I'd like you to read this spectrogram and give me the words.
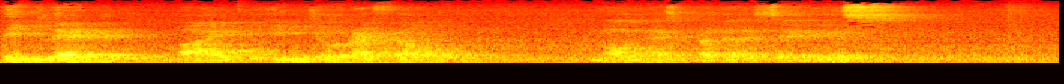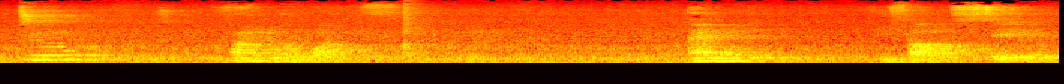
being led by the angel Raphael, known as Brother Azarias, to find a wife. And he found Sarah.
